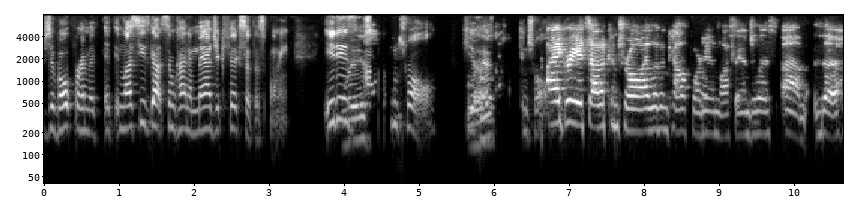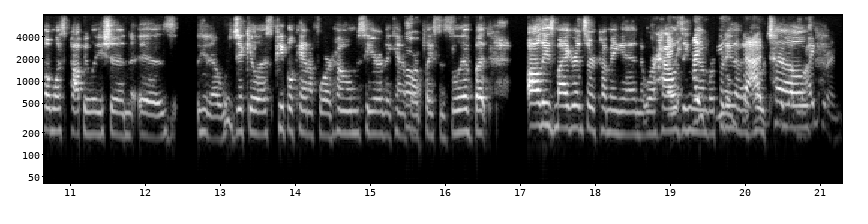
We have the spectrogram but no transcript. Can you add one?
to vote for him if, if, unless he's got some kind of magic fix at this point. It is Liz? out of control here. Liz? Out of control. I agree. It's out of control. I live in California in Los Angeles. Um, the homeless population is, you know, ridiculous. People can't afford homes here. They can't afford Oh. places to live. But all these migrants are coming in. We're housing And them. We're putting them in bad for the hotels. migrants.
